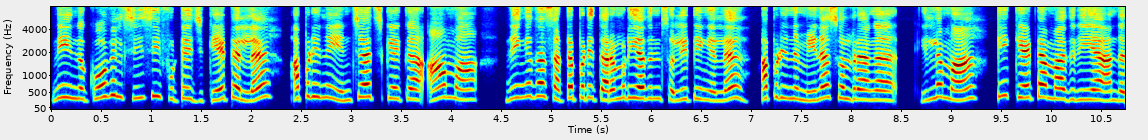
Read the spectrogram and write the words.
நீ இந்த கோவில் சிசி ஃபுட்டேஜ் கேட்டல்ல? அப்படின்னு இன்சார்ஜ் கேட்க ஆமா நீங்க தான் சட்டப்படி தர முடியாதுன்னு சொல்லிட்டீங்கல்ல? அப்படின்னு மீனா சொல்றாங்க. இல்லம்மா நீ கேட்ட மாதிரியே அந்த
